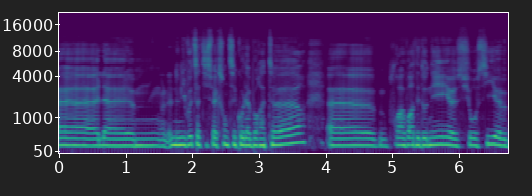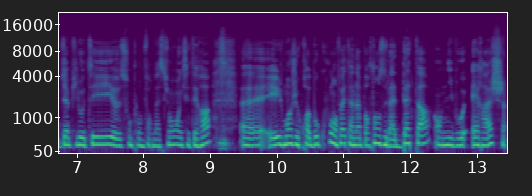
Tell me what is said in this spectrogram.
euh, le, niveau de satisfaction de ses collaborateurs, euh, pour avoir des données sur aussi bien piloter son plan de formation, etc. Mmh. et moi, je crois beaucoup en fait à l'importance de la data en niveau RH.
